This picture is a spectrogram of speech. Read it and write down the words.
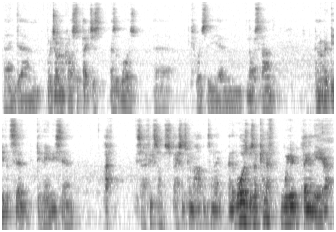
and um, we're jogging across the pitch as, it was uh, towards the um, north stand. I remember David saying, David Healy saying, he said, I feel something special's going to happen tonight. And it was, it was a kind of weird thing in the air.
